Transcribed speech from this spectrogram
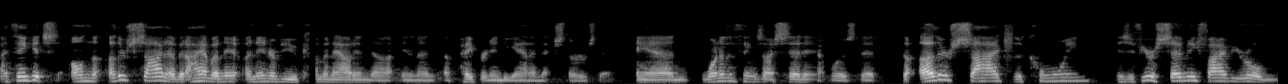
I think it's on the other side of it. I have an, an interview coming out in uh, in a, a, paper in Indiana next Thursday, and one of the things I said was that the other side to the coin is if you're a 75 year old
